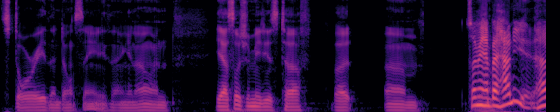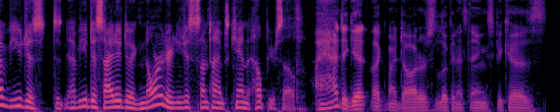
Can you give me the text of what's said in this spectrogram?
story then don't say anything you know? And yeah social media is tough but um so i mean but how do you have you just have you decided to ignore it or you just sometimes can't help yourself? I had to get like my daughters looking at things because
